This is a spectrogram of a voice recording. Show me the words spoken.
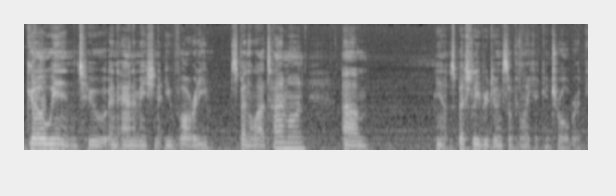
go into an animation that you've already spent a lot of time on, um, you know, especially if you're doing something like a control rig,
